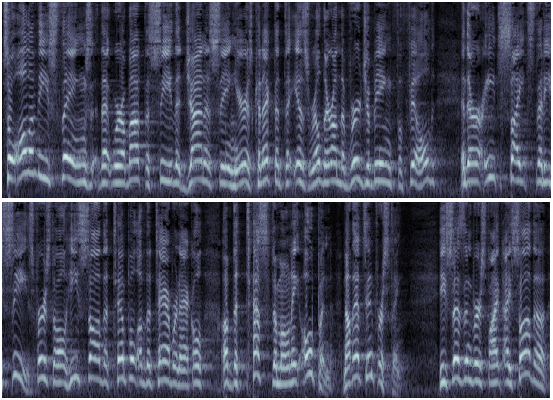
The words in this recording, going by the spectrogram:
So, all of these things that we're about to see that John is seeing here is connected to Israel. They're on the verge of being fulfilled. And there are eight sights that he sees. First of all, he saw the temple of the tabernacle of the testimony opened. Now that's interesting. He says in verse 5, I saw the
